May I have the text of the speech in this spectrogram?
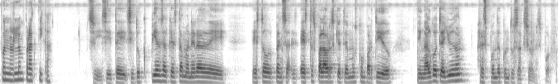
Ponerlo en práctica. Sí, si, te, si tú piensas que esta manera de esto, estas palabras que te hemos compartido en algo te ayudan, responde con tus acciones, porfa.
